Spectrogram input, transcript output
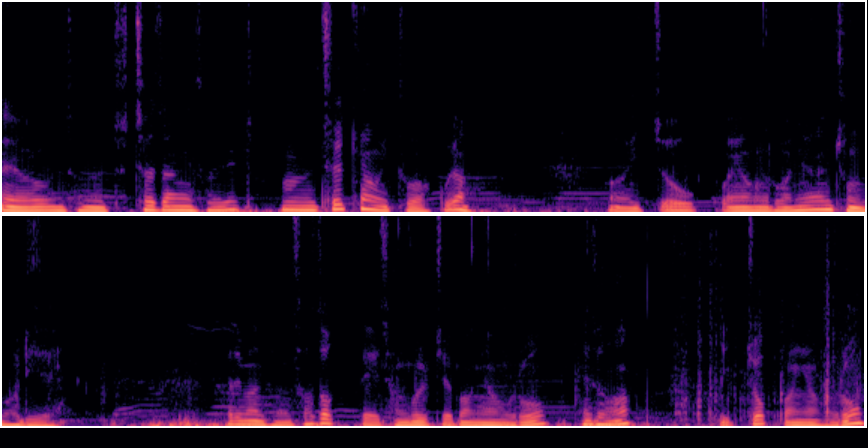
네, 여러분 저는 주차장에서 1.7km 왔고요. 어, 이쪽 방향으로 가면 중거리에. 하지만 저는 서석대 장굴제 방향으로 해서 이쪽 방향으로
